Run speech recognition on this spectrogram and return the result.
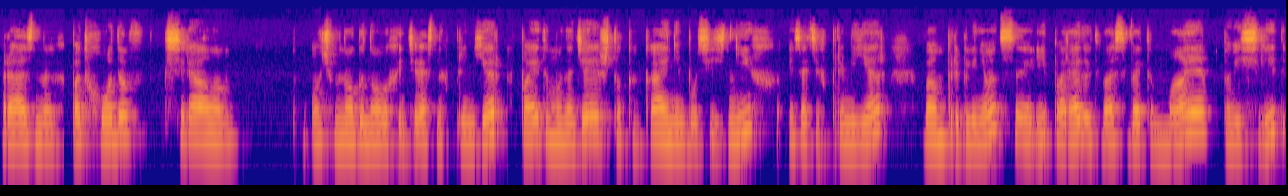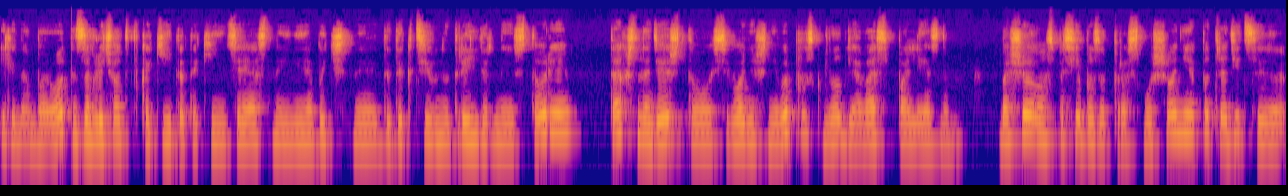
разных подходов к сериалам очень много новых интересных премьер, поэтому надеюсь, что какая-нибудь из них, из этих премьер, вам приглянется и порадует вас в этом мае, повеселит или наоборот завлечет в какие-то такие интересные, необычные детективно-триллерные истории. Так что надеюсь, что сегодняшний выпуск был для вас полезным. Большое вам спасибо за прослушивание. По традиции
